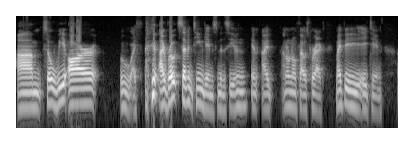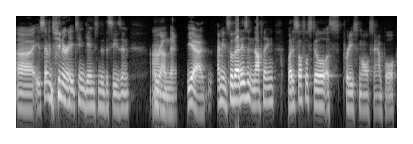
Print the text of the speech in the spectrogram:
Um, so we are, ooh, I, I wrote 17 games into the season, and I, I don't know if that was correct. Might be 18. Uh, 17 or 18 games into the season. Um, Around there. Yeah. I mean, so that isn't nothing, but it's also still a pretty small sample.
